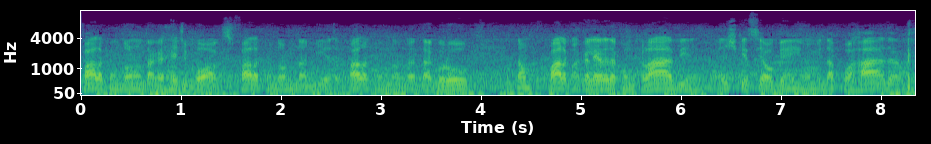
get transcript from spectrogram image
fala com o dono da Redbox, fala com o dono da Meta, fala com o dono da Grow, então fala com a galera da Conclave, eu esqueci alguém, vão me dar porrada.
